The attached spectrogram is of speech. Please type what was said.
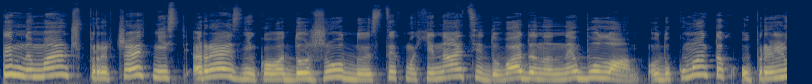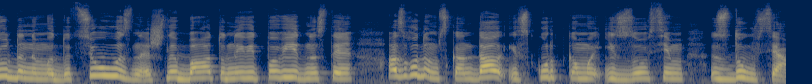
Тим не менш, причетність Резнікова до жодної з тих махінацій доведена не була. У документах, оприлюдненими до цього, знайшли багато невідповідностей, а згодом скандал із куртками і зовсім здувся.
